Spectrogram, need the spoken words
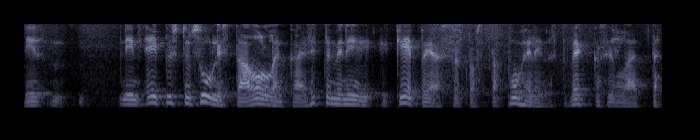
niin, niin ei pysty suunnistamaan ollenkaan. Ja sitten meni GPS tuosta puhelimesta Vekkasilla, että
